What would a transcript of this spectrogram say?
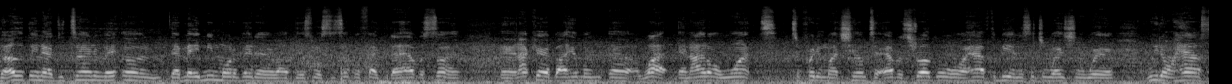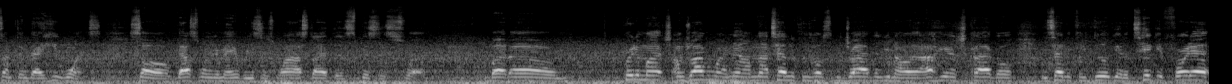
The other thing that determined um, that made me motivated about this was the simple fact that I have a son and I care about him uh, a lot, and I don't want to pretty much him to ever struggle or have to be in a situation where we don't have something that he wants. So that's one of the main reasons why I started this business as well. But um, pretty much, I'm driving right now. I'm not technically supposed to be driving. You know, out here in Chicago, you technically do get a ticket for that.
